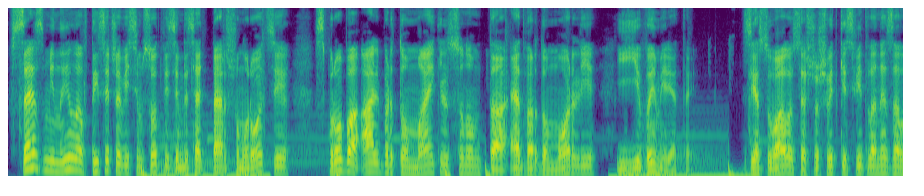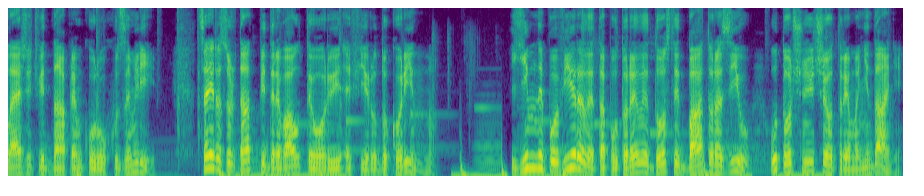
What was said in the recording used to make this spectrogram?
Все змінила в 1881 році спроба Альбертом Майкельсоном та Едвардом Морлі її виміряти. З'ясувалося, що швидкість світла не залежить від напрямку руху Землі. Цей результат підривав теорію ефіру докорінно. Їм не повірили та повторили дослід багато разів, уточнюючи отримані дані.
